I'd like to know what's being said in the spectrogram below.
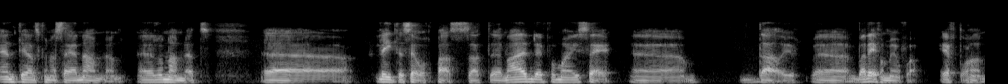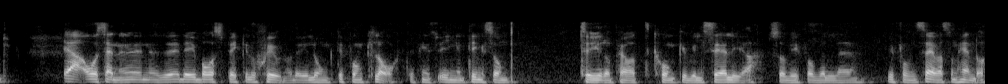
inte ens kunnat säga namnen, eller namnet. Uh, lite så pass. Så att, uh, nej, det får man ju se. Uh, där ju. Vad det är för människa efterhand. Ja, och sen nu, det är ju bara spekulation och det är långt ifrån klart. Det finns ju ingenting som tyder på att Kronke vill sälja. Så vi får väl, vi får väl se vad som händer.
